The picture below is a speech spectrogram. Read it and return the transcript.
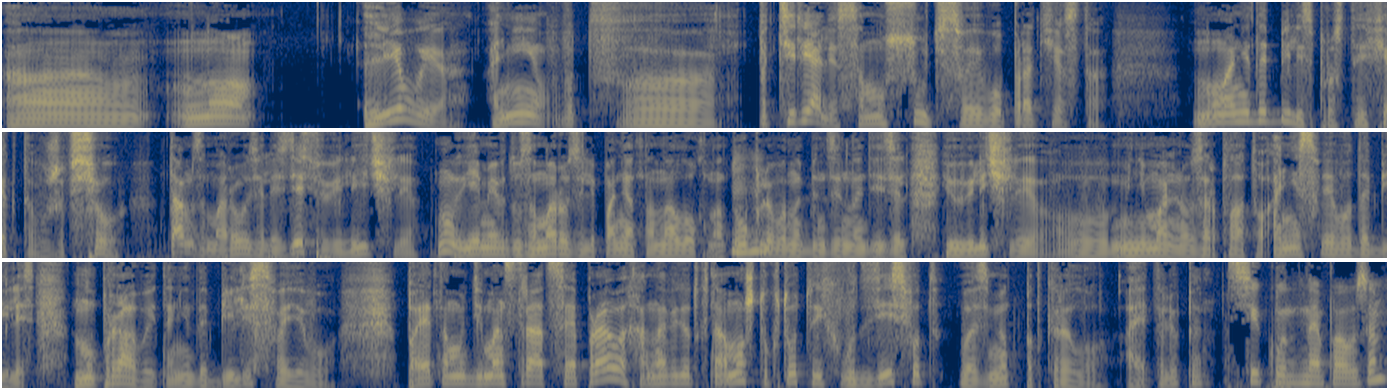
А, но левые, они вот э, потеряли саму суть своего протеста. Ну, они добились просто эффекта уже. Все. Там заморозили, здесь увеличили. Ну, я имею в виду, заморозили, понятно, налог на топливо, mm-hmm. на бензин, на дизель, и увеличили э, минимальную зарплату. Они своего добились. Ну, правые-то не добились своего. Поэтому демонстрация правых, она ведет к тому, что кто-то их вот здесь вот возьмет под крыло. А это Люпен. Секундная пауза.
